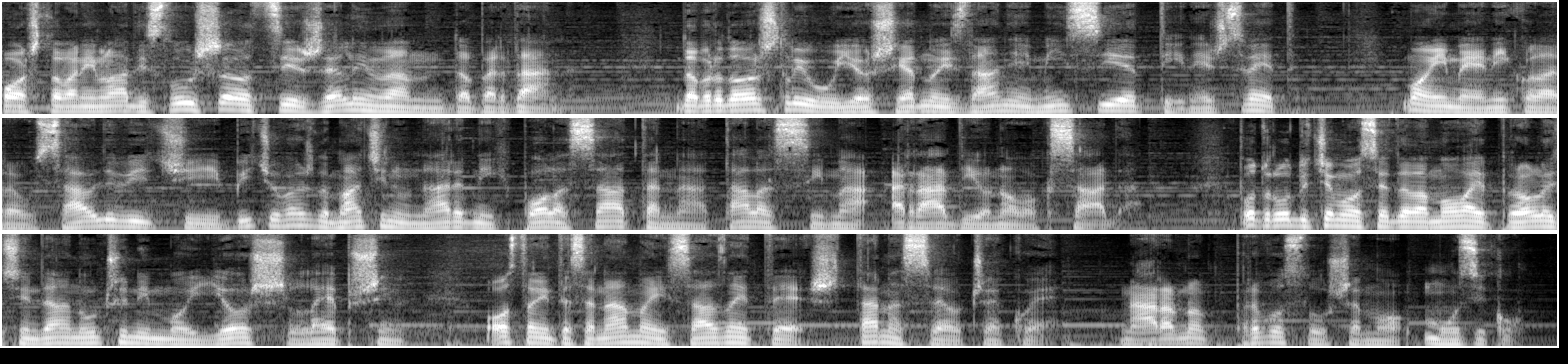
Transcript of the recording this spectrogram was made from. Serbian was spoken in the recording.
Poštovani mladi slušaoci, želim vam dobar dan. Dobrodošli u još jedno izdanje emisije Teenage Svet. Moje ime je Nikola Rausavljević i bit ću vaš domaćin u narednih pola sata na talasima Radio Novog Sada. Potrudit ćemo se da vam ovaj prolećni dan učinimo još lepšim. Ostanite sa nama i saznajte šta nas sve očekuje. Naravno, prvo slušamo muziku.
